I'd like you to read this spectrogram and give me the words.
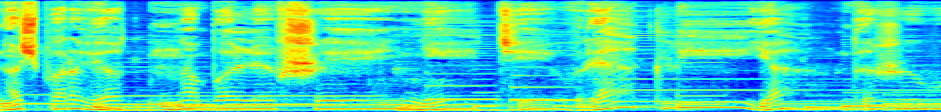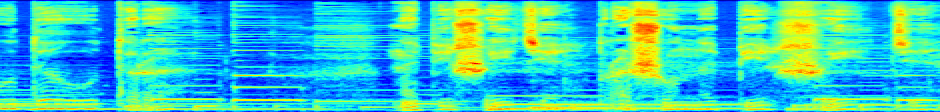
Ночь порвет наболевшие нити Вряд ли я доживу до утра Напишите, прошу, напишите,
